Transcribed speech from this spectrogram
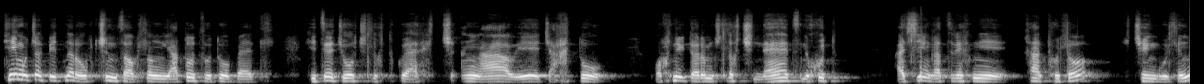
Тийм учраас бид нар өвчин зовлон, ядуу зүдүү байдал хизээж өөрчлөгдөхгүй архичин аав ээж ах トゥ бурхныг доромжлогч найз нөхөд ажлын газрынхны хаа төлөө хичээнгүлэн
